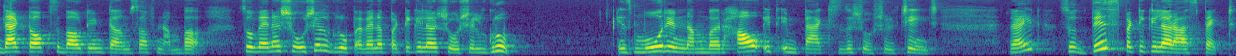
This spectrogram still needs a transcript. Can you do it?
that talks about in terms of number. So, when a social group, when a particular social group is more in number, how it impacts the social change, right. So, this particular aspect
